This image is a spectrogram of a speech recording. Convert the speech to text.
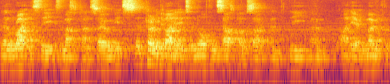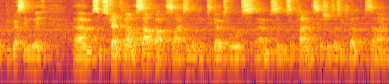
and on the right is the, is the master plan. So it's uh, currently divided into the north and the south part of the site, and the um, idea at the moment, I think we're progressing with um, some strength now on the south part of the site and looking to go towards um, some, some planning discussions as we develop the design.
